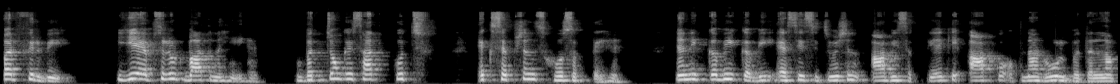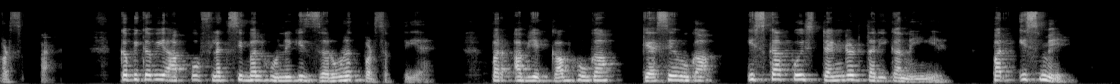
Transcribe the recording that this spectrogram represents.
पर फिर भी ये एब्सोल्यूट बात नहीं है। बच्चों के साथ कुछ एक्सेप्शंस हो सकते हैं। यानी कभी कभी ऐसी सिचुएशन आ भी सकती है कि आपको अपना रूल बदलना पड़ सकता है। कभी कभी आपको फ्लेक्सिबल होने की ज़रूरत पड़ सकती है। पर अब ये कब होगा, कैसे होगा, इसका कोई स्टैंडर्ड तरीका नहीं है। पर इसमें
